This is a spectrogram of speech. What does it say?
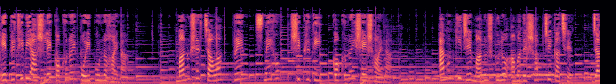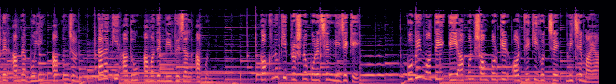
এ পৃথিবী আসলে কখনোই পরিপূর্ণ হয় না। মানুষের চাওয়া, প্রেম, স্নেহ, স্বীকৃতি কখনোই শেষ হয় না। এমনকি যে মানুষগুলো আমাদের সবচেয়ে কাছের, যাদের আমরা বলি আপনজন, তারা কি আদৌ আমাদের নির্ভেজাল আপন? কখনো কি প্রশ্ন করেছেন নিজেকে কবির মতে, এই আপন সম্পর্কের অর্ধে কি হচ্ছে মিছে মায়া।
